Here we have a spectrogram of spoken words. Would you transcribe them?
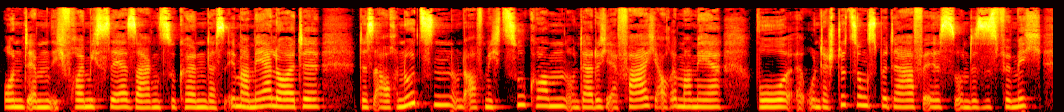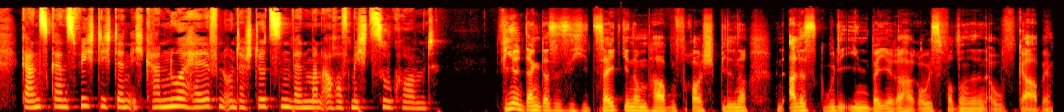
Und ähm, ich freue mich sehr, sagen zu können, dass immer mehr Leute das auch nutzen und auf mich zukommen. Und dadurch erfahre ich auch immer mehr, wo äh, Unterstützungsbedarf ist. Und es ist für mich ganz, ganz wichtig, denn ich kann nur helfen, unterstützen, wenn man auch auf mich zukommt. Vielen Dank, dass Sie sich die Zeit genommen haben, Frau Spielner, und alles Gute Ihnen bei Ihrer herausfordernden Aufgabe.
